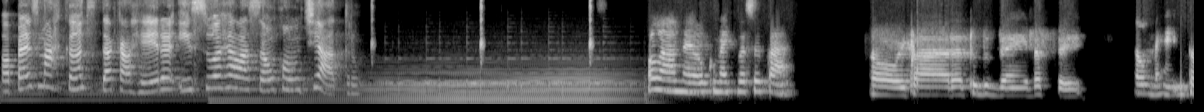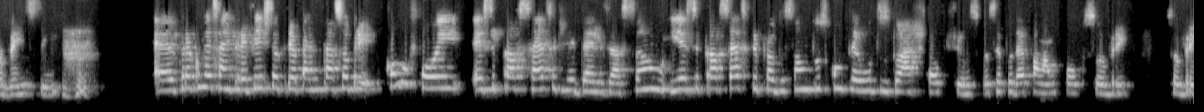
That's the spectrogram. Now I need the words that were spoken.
papéis marcantes da carreira e sua relação com o teatro. Olá, Mel, como é que você está? Oi, Clara, tudo bem? E você? Estou bem, estou bem sim. É, Para começar a entrevista, eu queria perguntar sobre como foi esse processo de idealização e esse processo de produção dos conteúdos do Art Talk Show, se você puder falar um pouco sobre, sobre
